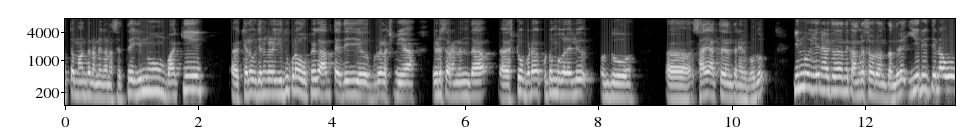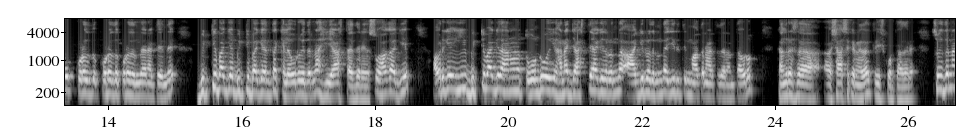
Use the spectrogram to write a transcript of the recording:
ಉತ್ತಮ ಅಂತ ನನಗನ್ಸುತ್ತೆ ಇನ್ನು ಬಾಕಿ ಕೆಲವು ಜನಗಳಿಗೆ ಇದು ಕೂಡ ಉಪಯೋಗ ಆಗ್ತಾ ಇದೆ. ಈ ಗೃಹಲಕ್ಷ್ಮಿಯ ಎರಡು ಸಾವಿರ ಹಣದಿಂದ ಎಷ್ಟೋ ಬಡ ಕುಟುಂಬಗಳಲ್ಲಿ ಒಂದು ಸಹಾಯ ಆಗ್ತದೆ ಅಂತಾನೆ ಹೇಳ್ಬೋದು. ಇನ್ನು ಏನು ಹೇಳ್ತಿದ್ದಾರೆ ಅಂದ್ರೆ ಕಾಂಗ್ರೆಸ್ ಅವರು ಅಂತಂದ್ರೆ, ಈ ರೀತಿ ನಾವು ಕೊಡೋದು ಕೊಡೋದು ಕೊಡೋದ್ರಿಂದ ಏನಾಗ್ತದೆ ಅಂದ್ರೆ, ಬಿಟ್ಟಿ ಭಾಗ್ಯ ಬಿಟ್ಟಿ ಭಾಗ್ಯ ಅಂತ ಕೆಲವರು ಇದನ್ನ ಹೀಯಾಸ್ತಾ ಇದ್ದಾರೆ. ಸೊ ಹಾಗಾಗಿ ಅವರಿಗೆ ಈ ಬಿಟ್ಟಿ ಭಾಗ್ಯದ ಹಣವನ್ನು ತಗೊಂಡು ಈ ಹಣ ಜಾಸ್ತಿ ಆಗಿರೋದ್ರಿಂದ ಆಗಿರೋದ್ರಿಂದ ಈ ರೀತಿ ಮಾತನಾಡ್ತಿದ್ದಾರೆ ಅಂತ ಅವರು ಕಾಂಗ್ರೆಸ್ ಶಾಸಕರ ತಿಳಿಸ್ಕೊಡ್ತಾ ಇದ್ದಾರೆ. ಸೊ ಇದನ್ನ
